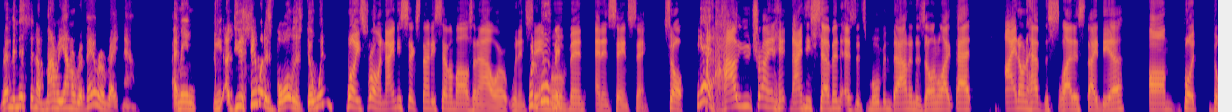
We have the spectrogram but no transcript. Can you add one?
reminiscent of Mariano Rivera right now. I mean, uh, do you see what his ball is doing? Well, he's throwing 96, 97 miles an hour with insane with movement. movement. and insane sink. So, yeah. how you try and hit 97 as it's moving down in the zone like that, I don't have the slightest idea. Um, but the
